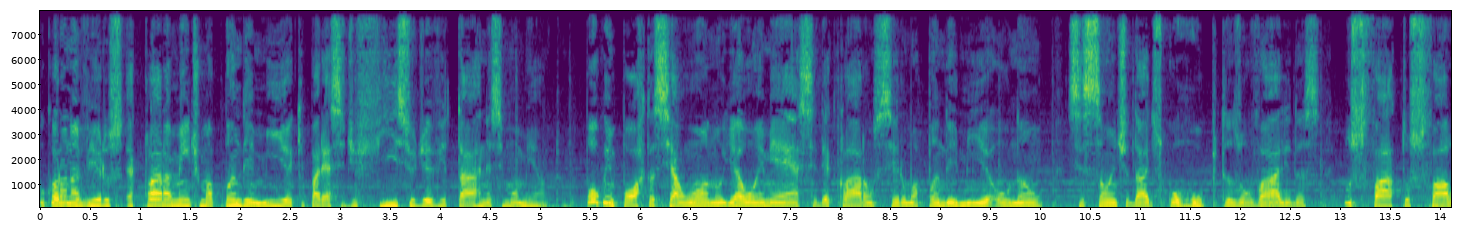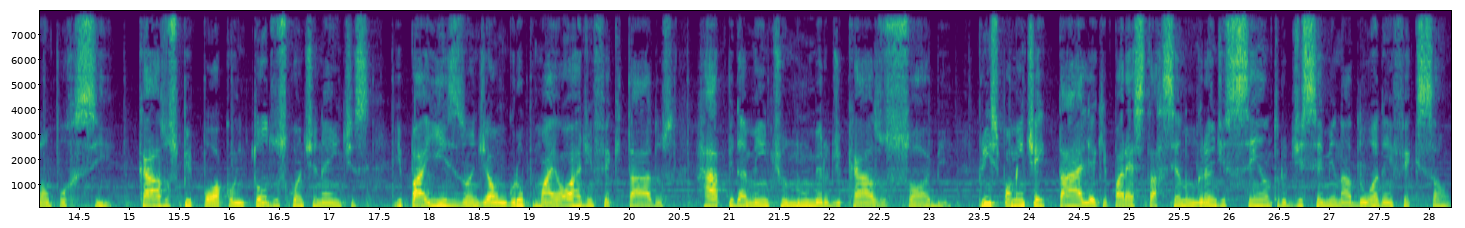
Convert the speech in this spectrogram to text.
O coronavírus é claramente uma pandemia que parece difícil de evitar nesse momento. Pouco importa se a ONU e a OMS declaram ser uma pandemia ou não, se são entidades corruptas ou válidas, os fatos falam por si. Casos pipocam em todos os continentes e países onde há um grupo maior de infectados, rapidamente o número de casos sobe. Principalmente a Itália, que parece estar sendo um grande centro disseminador da infecção.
